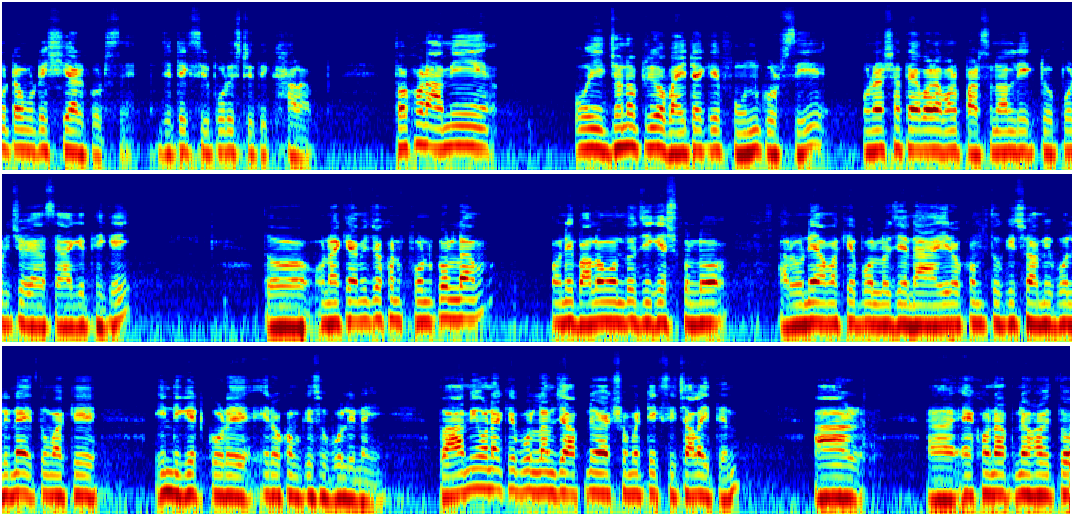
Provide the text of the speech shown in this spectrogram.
মোটামুটি শেয়ার করছে যে ট্যাক্সির পরিস্থিতি খারাপ। তখন আমি ওই জনপ্রিয় ভাইটাকে ফোন করছি। ওনার সাথে আবার আমার পার্সোনালি একটু পরিচয় আছে আগে থেকেই। তো ওনাকে আমি যখন ফোন করলাম উনি ভালো মন্দ জিজ্ঞেস করল, আর উনি আমাকে বলল যে, না, এরকম তো কিছু আমি বলি নাই, তোমাকে ইন্ডিকেট করে এরকম কিছু বলি নাই। তো আমি ওনাকে বললাম যে, আপনিও একসময় ট্যাক্সি চালাইতেন, আর এখন আপনি হয়তো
